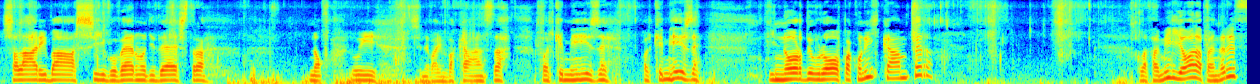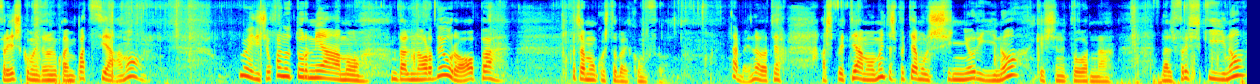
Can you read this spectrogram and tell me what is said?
salari bassi, governo di destra. No, lui se ne va in vacanza qualche mese, qualche mese in Nord Europa con il camper, con la famigliola a prendere il fresco mentre noi qua impazziamo mi dice quando torniamo dal nord Europa facciamo questo bel confronto. Va bene, allora aspettiamo, mentre aspettiamo il signorino che se ne torna dal freschino,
